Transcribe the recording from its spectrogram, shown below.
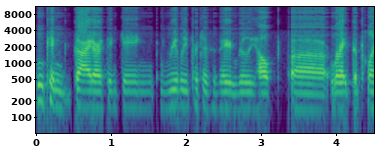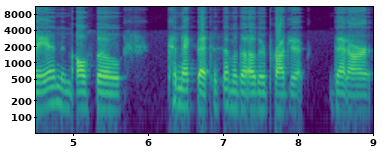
who can guide our thinking, really participate, really help uh, write the plan, and also connect that to some of the other projects that are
